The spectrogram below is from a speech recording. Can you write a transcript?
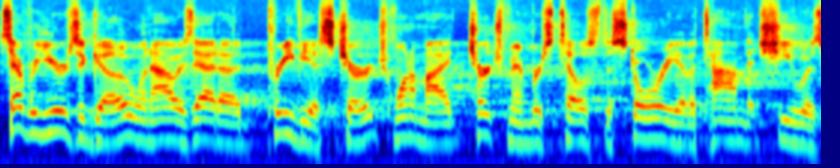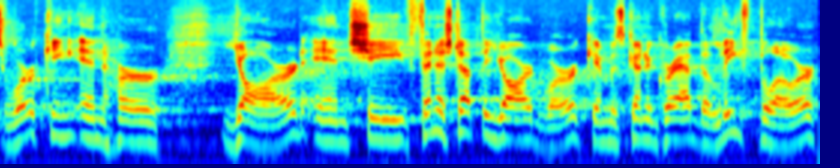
Several years ago, when I was at a previous church, one of my church members tells the story of a time that she was working in her yard and she finished up the yard work and was going to grab the leaf blower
